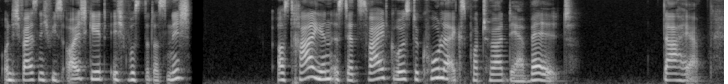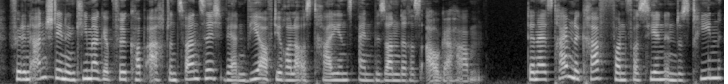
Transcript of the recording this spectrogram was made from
und ich weiß nicht, wie es euch geht, ich wusste das nicht, Australien ist der zweitgrößte Kohleexporteur der Welt. Daher, für den anstehenden Klimagipfel COP28 werden wir auf die Rolle Australiens ein besonderes Auge haben. Denn als treibende Kraft von fossilen Industrien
